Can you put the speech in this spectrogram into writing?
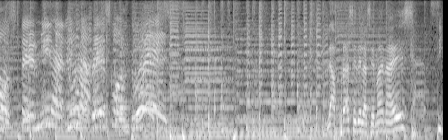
Vamos, termina de una vez con tu ex. La frase de la semana es Si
